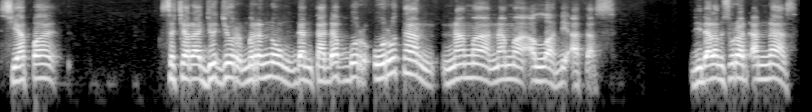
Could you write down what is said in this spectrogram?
siapa secara jujur merenung dan tadabbur urutan nama-nama Allah di atas. Di dalam surat An-Nas,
